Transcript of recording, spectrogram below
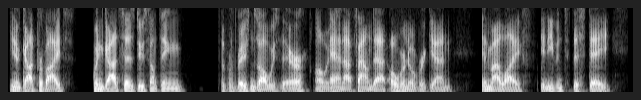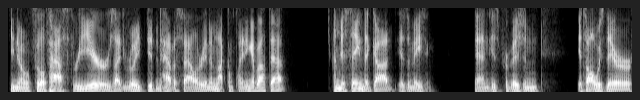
you know, God provides. When God says do something, the provision's always there. Always. And I found that over and over again in my life. And even to this day, you know, for the past three years, I really didn't have a salary, and I'm not complaining about that. I'm just saying that God is amazing and his provision, it's always there.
